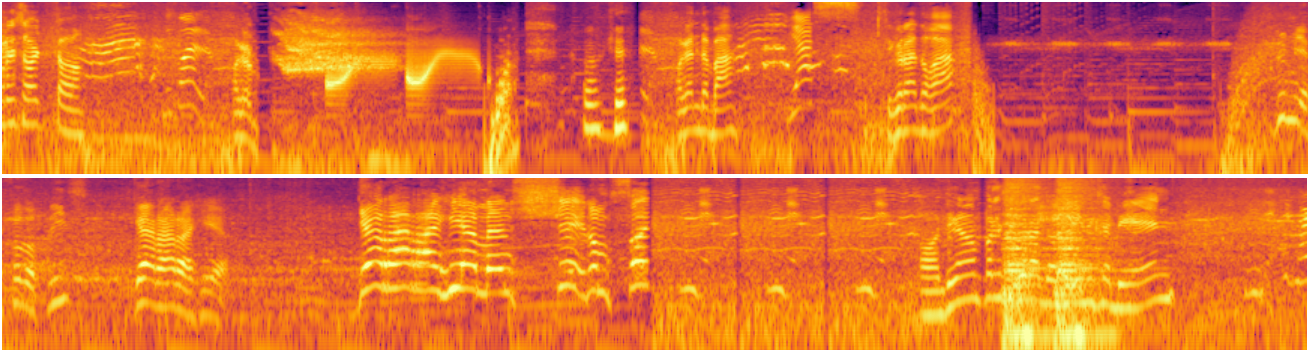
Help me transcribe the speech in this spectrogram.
Anong resort to? Hindi ko alam. Okay. Maganda ba? Yes! Sigurado ka? Do me a favor, please. Get out of here. Get out of here, man. Shit, I'm saying. Hindi. Hindi. Hindi. Oh, hindi ka naman pala sigurado. Ano ibig sabihin? Hindi.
